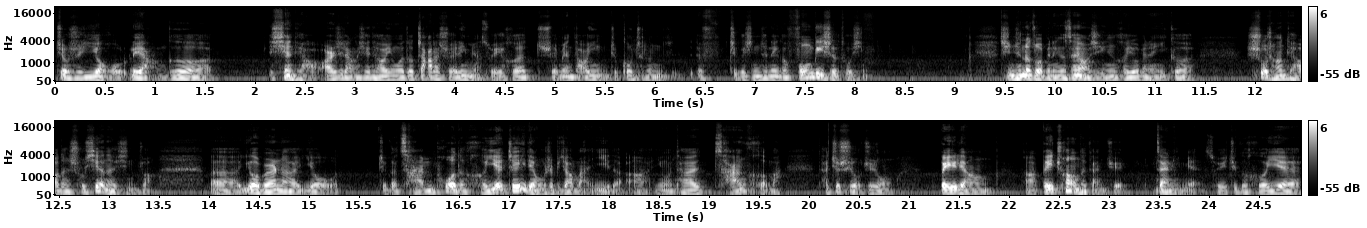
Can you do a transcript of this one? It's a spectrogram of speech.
就是有两个。线条，而这两个线条因为都扎在水里面，所以和水面导引就构成这个形成了一个封闭式的图形，形成了左边的一个三角形和右边的一个竖长条的竖线的形状。呃，右边呢有这个残破的荷叶，这一点我是比较满意的啊，因为它残荷嘛，它就是有这种悲凉啊悲怆的感觉在里面，所以这个荷叶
